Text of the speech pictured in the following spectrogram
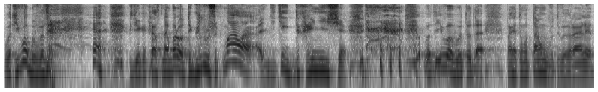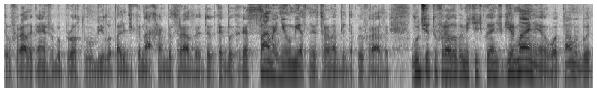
Вот его бы, где как раз наоборот, игрушек мало, а детей дохренища. Вот его бы туда. Поэтому там вот в Израиле эта фраза, конечно, бы просто убила политика нахрен бы сразу. Это как бы как раз самая неуместная страна для такой фразы. Лучше эту фразу поместить куда-нибудь в Германию, вот там бы,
